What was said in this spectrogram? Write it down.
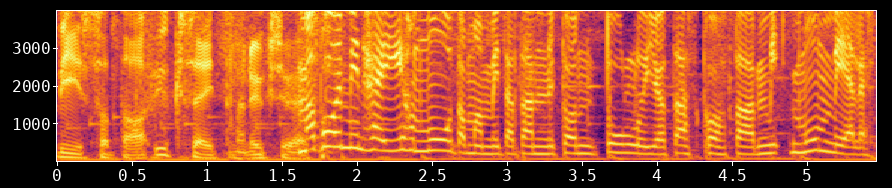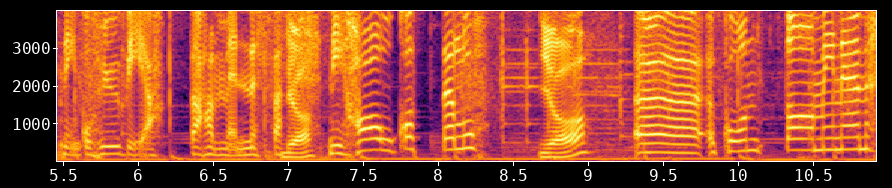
500 1719. Mä poimin hei ihan muutaman, mitä tän nyt on tullut jo tässä kohtaa mun mielestä niinku hyviä tähän mennessä. Joo. Niin haukottelu, Joo. öö, konttaaminen,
